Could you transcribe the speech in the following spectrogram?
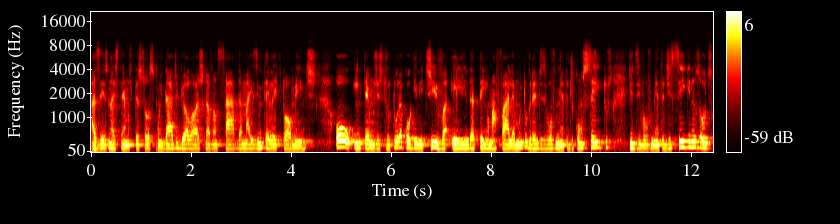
Às vezes nós temos pessoas com idade biológica avançada, mas intelectualmente ou em termos de estrutura cognitiva, ele ainda tem uma falha muito grande de desenvolvimento de conceitos, de desenvolvimento de signos ou de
